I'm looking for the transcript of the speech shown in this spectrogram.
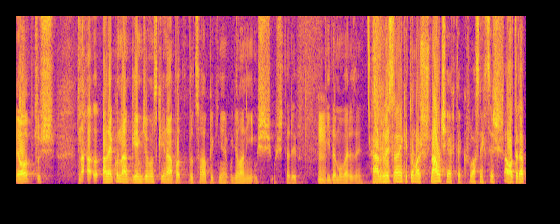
Jo, což, na, a- ale jako na game jamovský nápad docela pěkně udělaný už, už tady v Hmm. té demo verzi. A na druhej strane, keď to máš na očiach, tak vlastne chceš, ale teda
